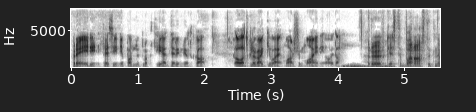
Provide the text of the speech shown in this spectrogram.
Braidin, Fesin ja Paddle Block Theaterin, jotka ovat kyllä kaikki vain varsin mainioita. Röyhkeästi varastit ne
